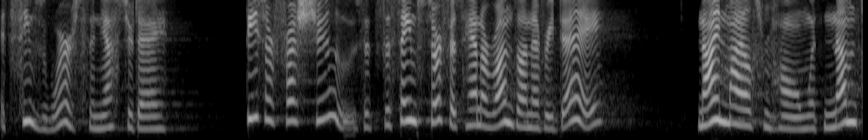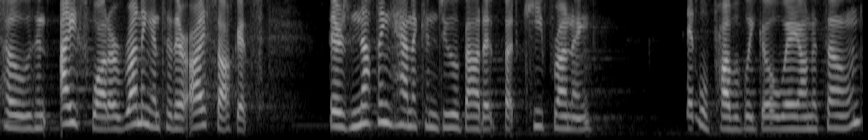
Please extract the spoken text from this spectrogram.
It seems worse than yesterday. These are fresh shoes. It's the same surface Hannah runs on every day. Nine miles from home, with numb toes and ice water running into their eye sockets, there's nothing Hannah can do about it but keep running. It will probably go away on its own.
